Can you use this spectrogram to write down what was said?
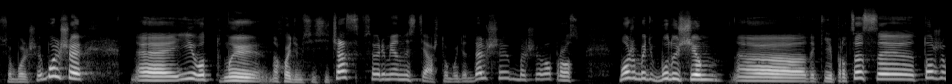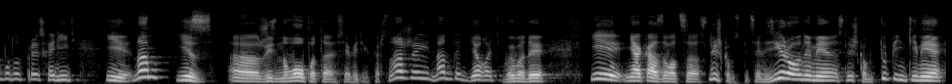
все больше и больше. Э, и вот мы находимся сейчас в современности, а что будет дальше, большой вопрос. Может быть, в будущем э, такие процессы тоже будут происходить, и нам из э, жизненного опыта всех этих персонажей надо делать выводы и не оказываться слишком специализированными, слишком тупенькими,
